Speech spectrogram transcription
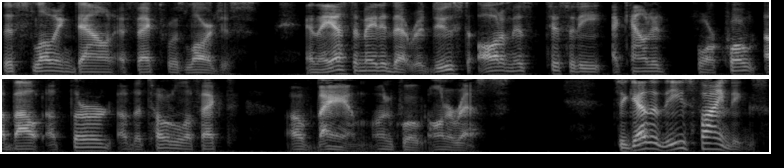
this slowing down effect was largest. And they estimated that reduced automaticity accounted for, quote, about a third of the total effect of BAM, unquote, on arrests. Together, these findings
